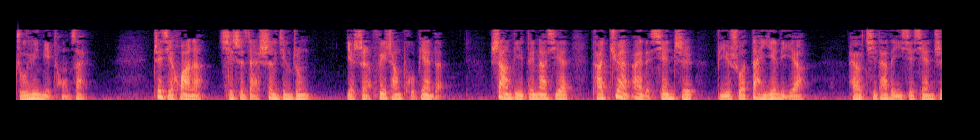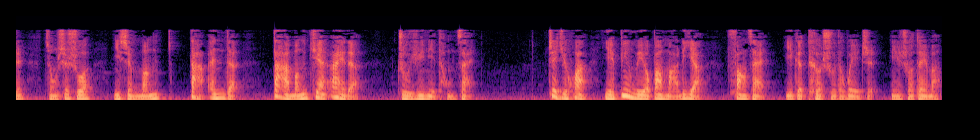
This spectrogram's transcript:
主与你同在。”这些话呢，其实在圣经中也是非常普遍的。上帝对那些他眷爱的先知，比如说但耶里呀，还有其他的一些先知，总是说你是蒙。大恩的大蒙眷爱的主与你同在，这句话也并没有把玛利亚放在一个特殊的位置，您说对吗？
